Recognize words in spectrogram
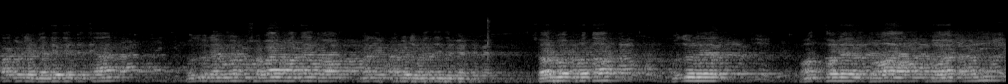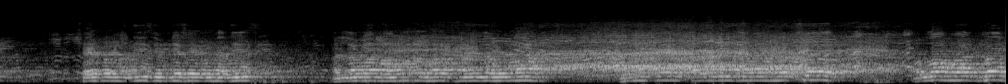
পাগড়ি বেঁধে দিতে চান, হুজুর এমন সবার মাথায় মানে পাগড়ি বেঁধে দেবেন। সর্বপ্রথম হুজুরের অন্তরের দোয়া এবং দয়ার আমি শেখুল হাদিস ইবনে শেখুল হাদিস আল্লামা মাহমুদুল হক হাফিজাহুল্লাহ ওনাকে পাগড়ি দেওয়া হচ্ছে আল্লাহু আকবার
